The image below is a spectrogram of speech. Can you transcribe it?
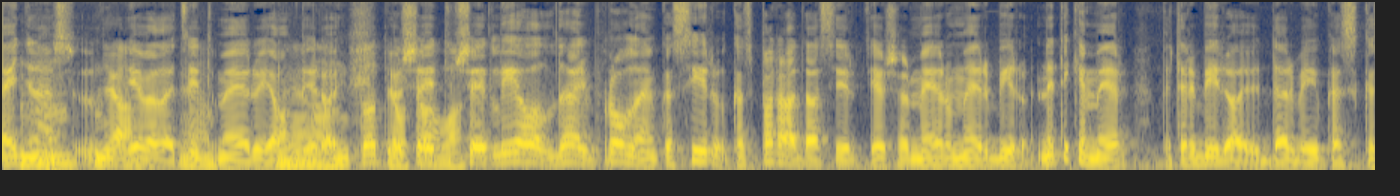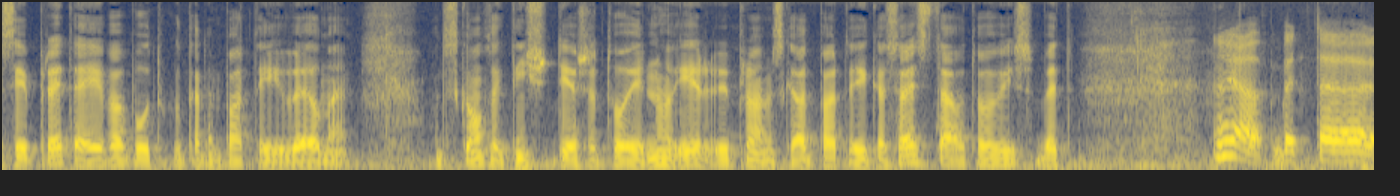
Mēģinās Mhm, jā, ievēlēt jā. citu mēru jaunu biroju. Jo Šeit, šeit liela daļa problēma, kas, ir, kas parādās, ir tieši ar mēru un mēru biroju. Ne tikai mēru, bet arī biroju darbību, kas, kas ir pretēji varbūt tādam partiju vēlmēm. Un tas konflikts tieši ar to ir. Nu, ir, ir, protams, kāda partija, kas aizstāv to visu, bet Nu jā, bet uh,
